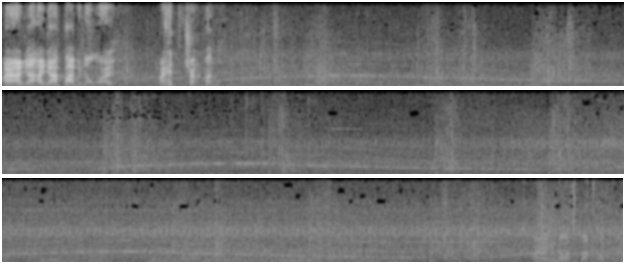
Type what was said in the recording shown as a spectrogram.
All right, I got, I got Bobby. Don't worry. All right, hit the truck, Bobby. I don't even know what's about to open.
